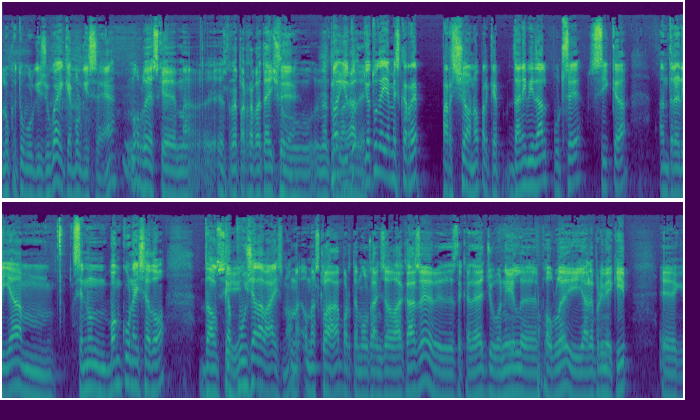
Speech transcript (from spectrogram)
lo que tu vulguis jugar i què vulguis ser, eh? Molt bé, és que es repeteixo sí. una altra no, vegada. Jo, jo t'ho deia més que res per això, no? Perquè Dani Vidal potser sí que entraria amb, sent un bon coneixedor del sí. que puja de baix, no? Home, home, esclar, porta molts anys a la casa, des de cadet, juvenil, eh, poble i ara primer equip. Eh,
